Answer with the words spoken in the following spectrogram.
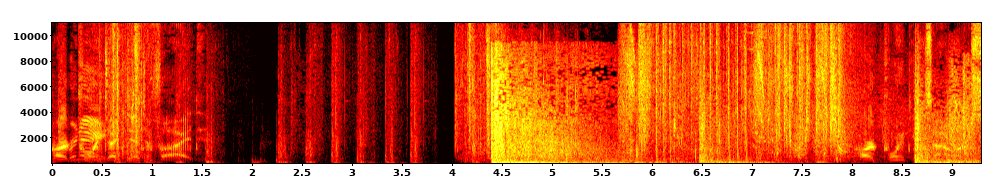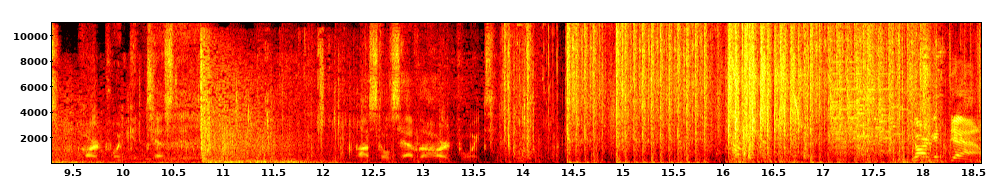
Hardpoint identified. Hardpoint is ours. Hardpoint contested. Hostiles have the hardpoint. Target down.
